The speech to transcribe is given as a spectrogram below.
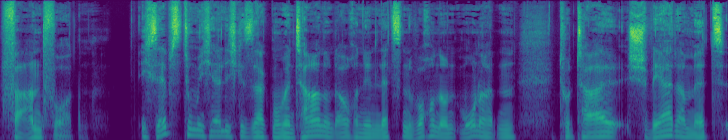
verantworten. Ich selbst tue mich ehrlich gesagt momentan und auch in den letzten Wochen und Monaten total schwer damit,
